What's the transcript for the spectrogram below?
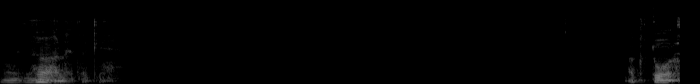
Ось гарний такий. Актор.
